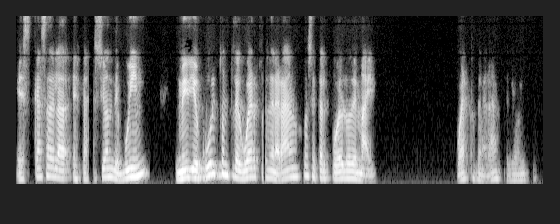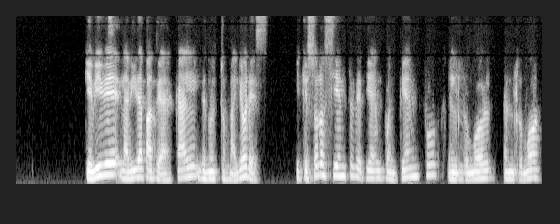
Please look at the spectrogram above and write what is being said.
escasa de la estación de Buin, medio oculto entre huertos de naranjos, está el pueblo de Maipo. Huertos de bonito. Que vive la vida patriarcal de nuestros mayores y que solo siente de tiempo en tiempo el rumor, el rumor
